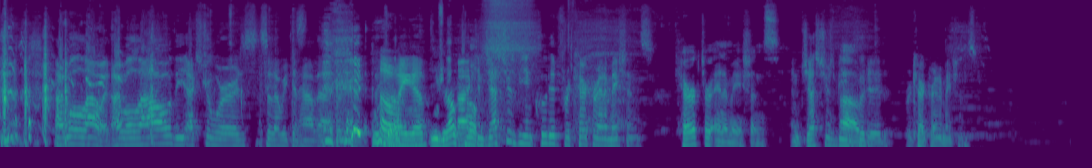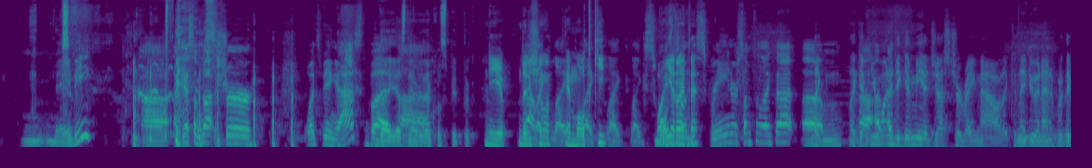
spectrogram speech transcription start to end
I will allow it. I will allow the extra words so that we can have that. That's great. Oh my god. Uh, can gestures be included for character animations? Character animations. And gestures be Uh, included for character animations? Maybe. Uh, I guess I'm not sure what's being asked, but Да, и аз няма uh, да какво спит тук. Yep. Дали yeah, ще like, имат like, емотки? like, like, like swipes on Героите? the screen or something like that. Um, like, like if you uh, wanted I- to give me a gesture right now, like, can they do an? an- Would they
